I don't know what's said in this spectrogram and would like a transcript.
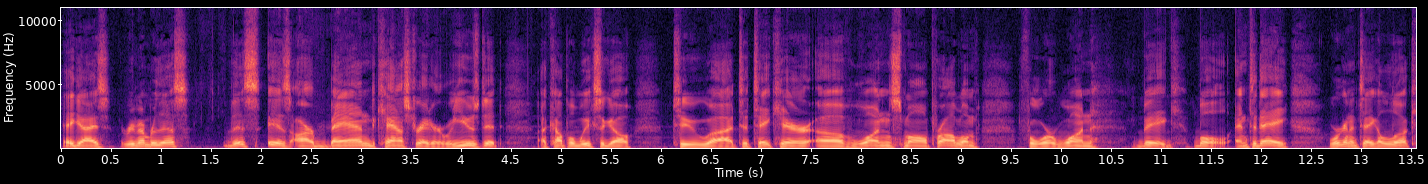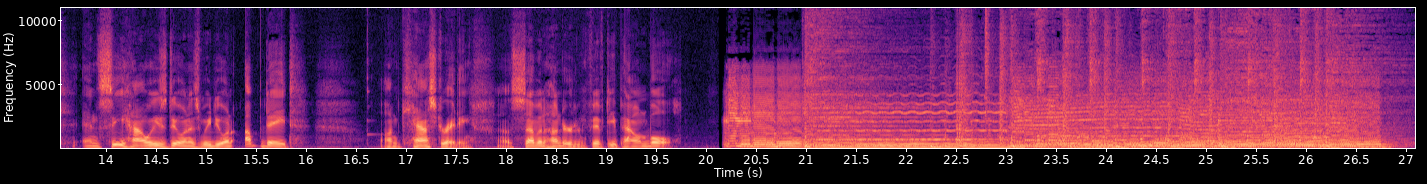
Hey guys, remember this? This is our band castrator. We used it a couple weeks ago to, uh, to take care of one small problem for one big bull. And today we're gonna take a look and see how he's doing as we do an update on castrating a 750 pound bull.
